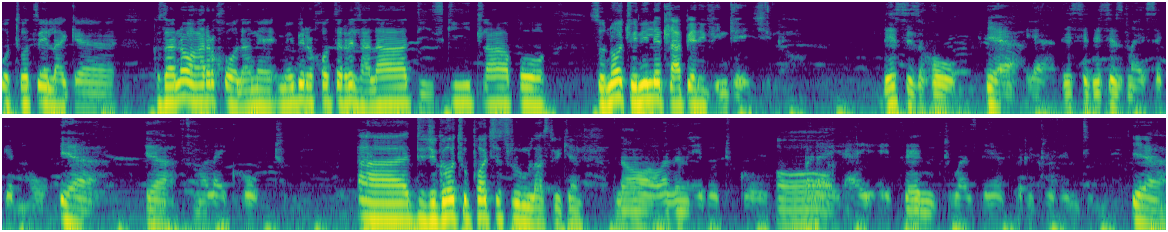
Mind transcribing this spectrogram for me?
o thotse like because I know ha re gola ne maybe re dlala diski or so no joinile club ya di vintage you know? This is home. yeah Yeah, this is this is my second home. yeah yeah It's more like home to me. uh did you go to Potch's room last weekend No, I wasn't able to go. Oh. But I, I a friend was there representing me. yeah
